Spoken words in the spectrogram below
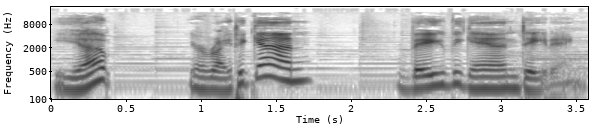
Yep, you're right again. They began dating.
